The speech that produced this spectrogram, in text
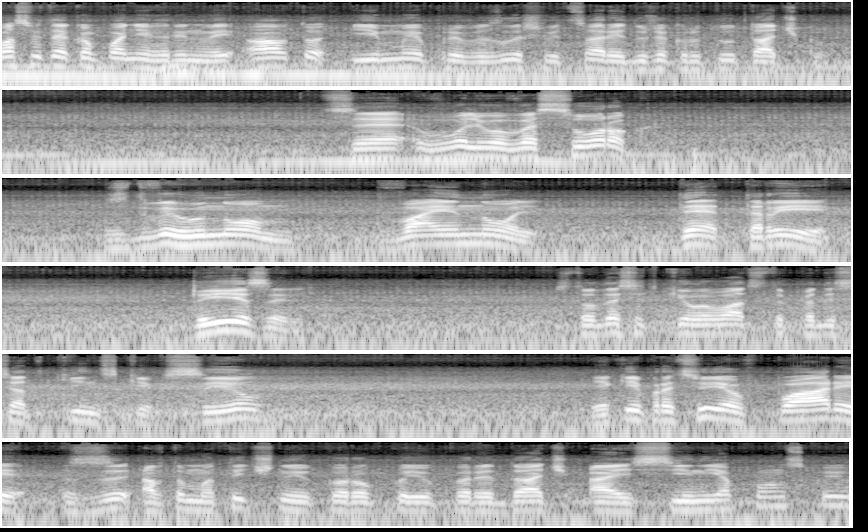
Вас вітає компанія Greenway Auto і ми привезли з Швейцарії дуже круту тачку. Це Volvo V40 з двигуном 2.0 D3 дизель 110 кВт 150 кінських сил, який працює в парі з автоматичною коробкою передач iSIN японською,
